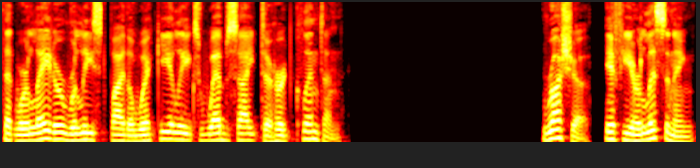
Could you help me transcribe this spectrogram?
that were later released by the WikiLeaks website to hurt Clinton. Russia, if you're listening,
